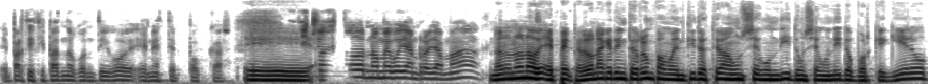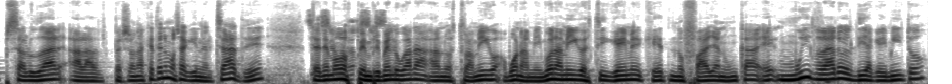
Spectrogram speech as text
eh, participando contigo en este podcast. Eh, Dicho esto, no me voy a enrollar más. No, no, no, no. eh, pe- perdona que te interrumpa un momentito, Esteban, un segundito, un segundito, porque quiero saludar a las personas que tenemos aquí en el chat. ¿eh? Sí, tenemos sí, verdad, en sí, primer lugar a, a nuestro amigo, bueno, a mi buen amigo Steve Gamer, que no falla nunca. Es muy raro el día que imito,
